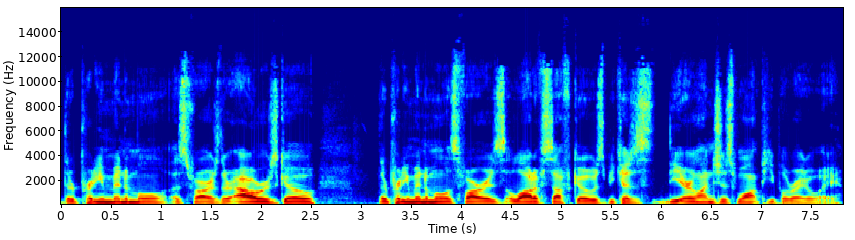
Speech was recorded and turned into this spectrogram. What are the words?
they're pretty minimal as far as their hours go they're pretty minimal as far as a lot of stuff goes because the airlines just want people right away.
